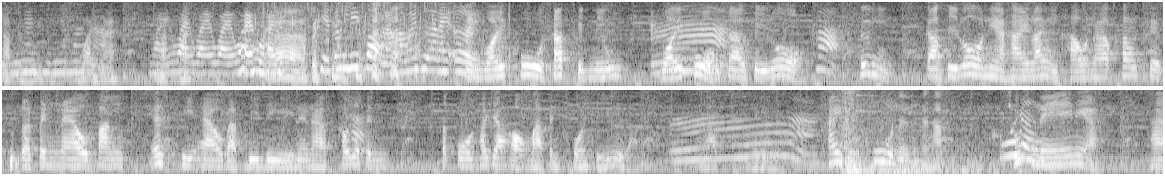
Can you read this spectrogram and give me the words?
ซับ นี่งานพรีเมียมมากไหวไหมนะไวหนักไวไหมไวไวไวไวอ่าเป็นเฮียต้องรีบบอกนะคะมันคืออะไรเอ่เป็ยนไว้คู่ซับ10นิ้วอ่าไว้คู่ของกาวซีโร่ค่ะซึ่ง กาวซีโร่เนี่ยไฮไลท์ของเขานะครับถ้าเกิดเป็นแนวฟัง SPL แบบดีๆเนี่ยนะครับเขาจะเป็นตระกูลเขาจะออกมาเป็นโทนสีเหลืองครับนี่ให้ถึงคู่หนึ่งนะครับ คู่ชุหดนึ่ง นี้เนี่ย ใช่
